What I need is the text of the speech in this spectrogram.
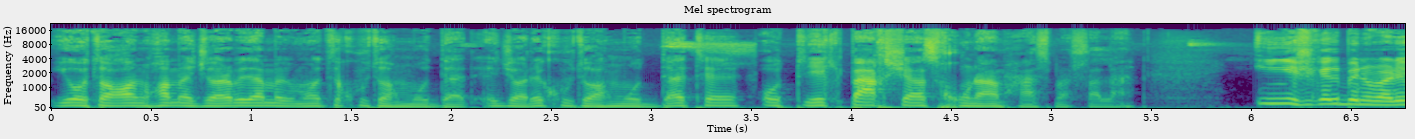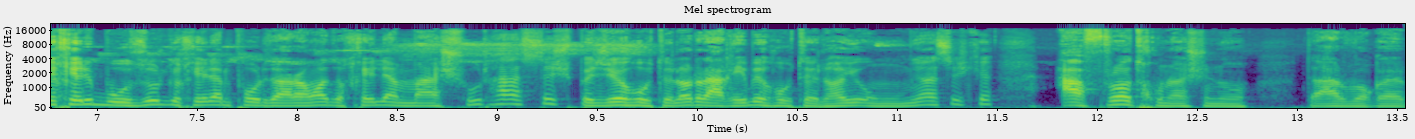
یه اتاق می‌خوام اجاره بدم به مدت کوتاه مدت. اجاره کوتاه مدت یک بخشی از خونم هست مثلا. این یه شرکت بین‌المللی خیلی بزرگ و خیلی هم پردرآمد و خیلی هم مشهور هستش. به جای هتل ها رقیب هتل های عمومی هستش که افراد خونهشون رو در واقع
